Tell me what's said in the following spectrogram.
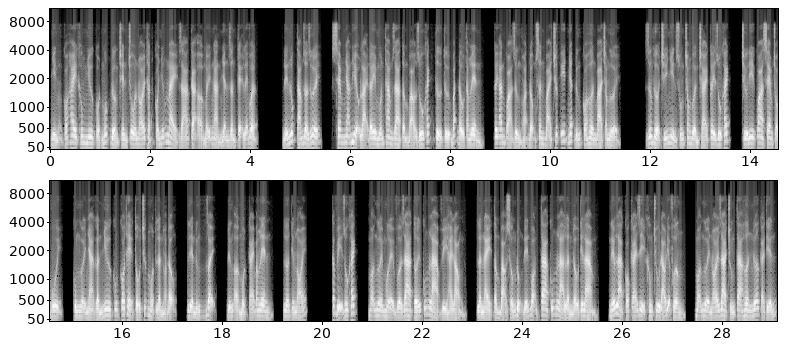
nhìn có hay không như cột mốc đường trên chỗ nói thật có những này giá cả ở mấy ngàn nhân dân tệ lễ vật. Đến lúc tám giờ rưỡi, xem nhãn hiệu lại đây muốn tham gia tầm bảo du khách từ từ bắt đầu tăng lên, cây ăn quả rừng hoạt động sân bãi trước ít nhất đứng có hơn ba trăm người. Dương thừa chí nhìn xuống trong vườn trái cây du khách, trừ đi qua xem trò vui, cùng người nhà gần như cũng có thể tổ chức một lần hoạt động, liền đứng dậy, đứng ở một cái băng lên, lớn tiếng nói. Các vị du khách, mọi người mười vừa ra tới cũng là vì hài lòng lần này tầm bảo sống đụng đến bọn ta cũng là lần đầu tiên làm, nếu là có cái gì không chu đáo địa phương, mọi người nói ra chúng ta hơn nữa cải tiến.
